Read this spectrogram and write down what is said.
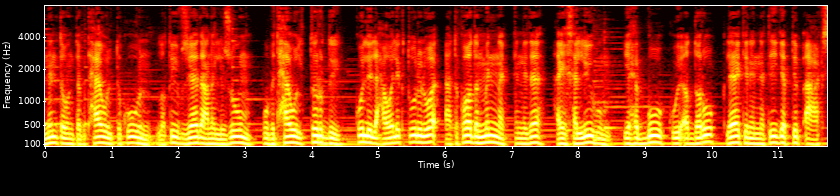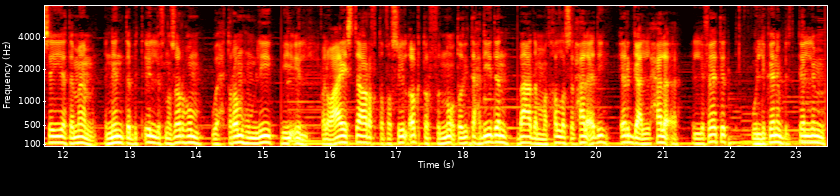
إن أنت وأنت بتحاول تكون لطيف زيادة عن اللزوم وبتحاول ترضي كل اللي حواليك طول الوقت اعتقادا منك ان ده هيخليهم يحبوك ويقدروك لكن النتيجة بتبقى عكسية تماما ان انت بتقل في نظرهم واحترامهم ليك بيقل. فلو عايز تعرف تفاصيل أكتر في النقطة دي تحديدا بعد ما تخلص الحلقة دي ارجع للحلقة اللي فاتت واللي كانت بتتكلم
